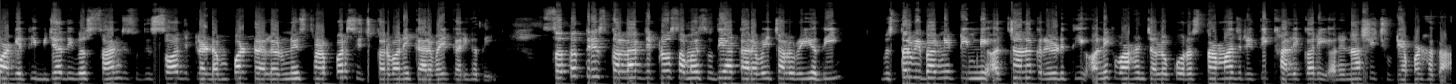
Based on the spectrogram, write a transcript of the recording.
વાગ્યાથી બીજા દિવસ સાંજ સુધી સો જેટલા ડમ્પર ટ્રેલરોને સ્થળ પર સીચ કરવાની કાર્યવાહી કરી હતી. સતત ત્રીસ કલાક જેટલો સમય સુધી આ કાર્યવાહી ચાલુ રહી હતી. ભૂસ્તર વિભાગની ટીમની અચાનક રેડથી અનેક વાહન ચાલકો રસ્તામાં જ રીતે ખાલી કરી અને નાસી છૂટ્યા પણ હતા.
